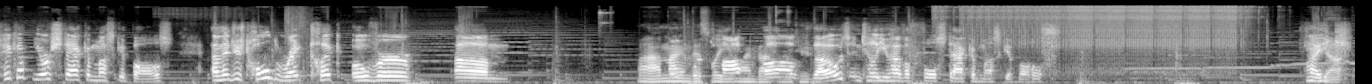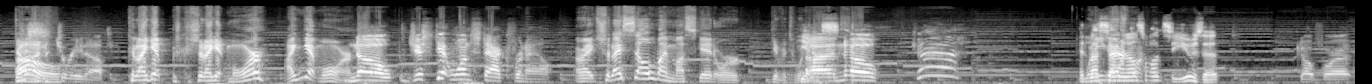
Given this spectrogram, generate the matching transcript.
Pick up your stack of musket balls, and then just hold right click over um, Uh, mine over this way, top mine that of way. too. those until you have a full stack of musket balls. Like, Yeah. Oh. straight up. Could I get? Should I get more? I can get more. No, just get one stack for now. All right. Should I sell my musket or give it to Yes. Uh, no. Ah, Unless someone guys else want- wants to use it. go for it.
